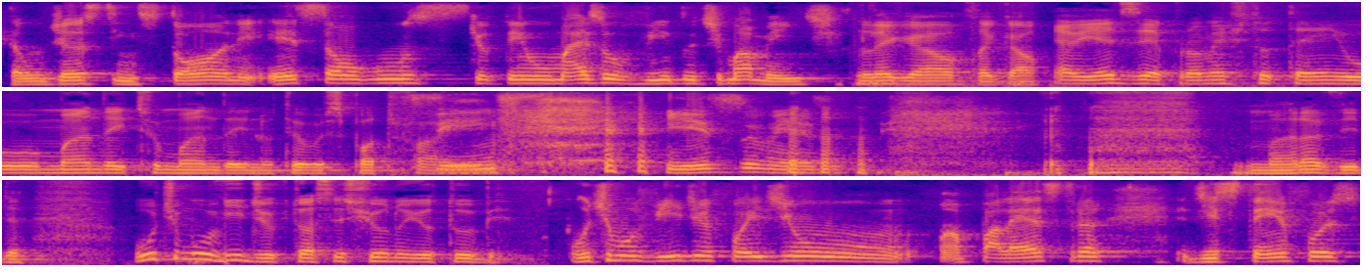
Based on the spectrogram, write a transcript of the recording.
Então, Justin Stone. Esses são alguns que tenho mais ouvido ultimamente. Legal, legal. Eu ia dizer, provavelmente tu tem o Monday to Monday no teu Spotify. Sim, isso mesmo. Maravilha. Último vídeo que tu assistiu no YouTube. O último vídeo foi de um, uma palestra de Stanford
